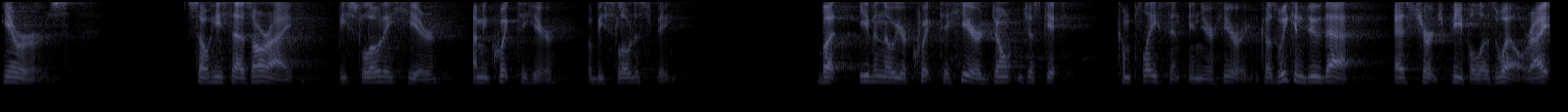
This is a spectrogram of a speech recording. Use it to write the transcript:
hearers. So he says, All right, be slow to hear. I mean, quick to hear, but be slow to speak. But even though you're quick to hear, don't just get complacent in your hearing, because we can do that as church people as well, right?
